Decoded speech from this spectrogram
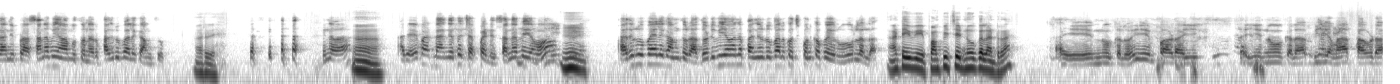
కానీ ఇప్పుడు ఆ సన్న బియ్యం అమ్ముతున్నారు పది రూపాయలకి అమ్ముతారు అరే. విన్నావా? అది ఏ పాటి నాణ్యత చెప్పండి. సన్న బియ్యము. పది రూపాయలకి అమ్ముతారు ఆ దొడి బియ్యం అన్న పన్నెండు రూపాయలకు వచ్చి కొనుక్కపోయారు ఊర్లలో అంటే ఇవి పంపించే నూకలు అంటారా? ఏ నూకలు ఏం పాడాయి ఏ నూకల? బియ్యమా తవుడా?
